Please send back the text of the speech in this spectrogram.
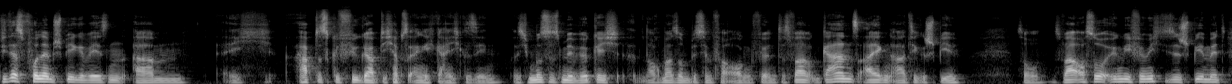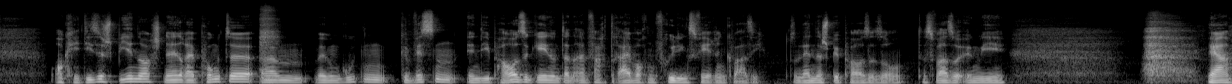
wie das Fulham-Spiel gewesen. Ähm, ich habe das Gefühl gehabt, ich habe es eigentlich gar nicht gesehen. Also ich muss es mir wirklich noch mal so ein bisschen vor Augen führen. Das war ein ganz eigenartiges Spiel. So, es war auch so irgendwie für mich dieses Spiel mit, okay, dieses Spiel noch, schnell drei Punkte, ähm, mit einem guten Gewissen in die Pause gehen und dann einfach drei Wochen Frühlingsferien quasi. So Länderspielpause, so. Das war so irgendwie, ja,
